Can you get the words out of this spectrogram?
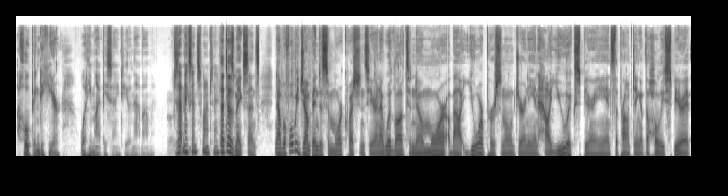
hoping to hear what He might be saying to you in that moment. Does that make sense? What I'm saying? That does make sense. Now, before we jump into some more questions here, and I would love to know more about your personal journey and how you experience the prompting of the Holy Spirit.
